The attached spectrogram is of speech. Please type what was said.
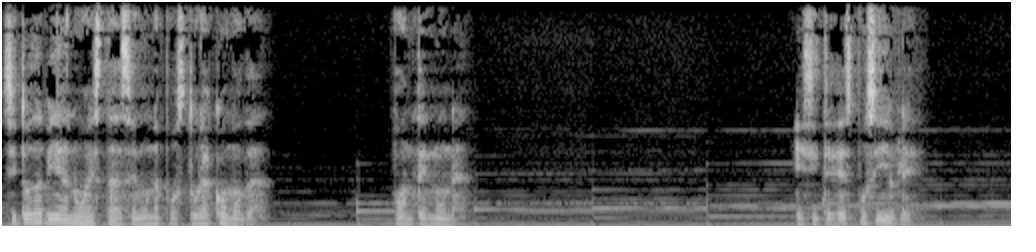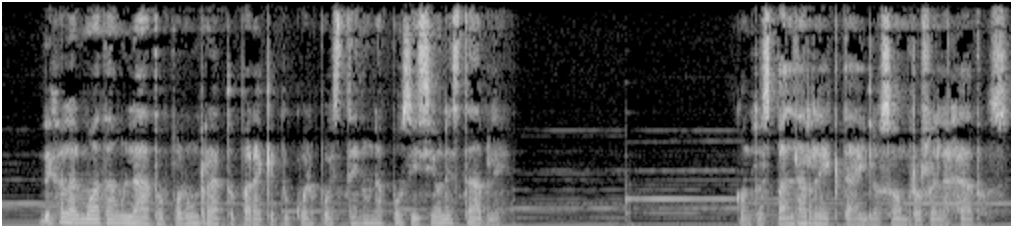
Si todavía no estás en una postura cómoda, ponte en una. Y si te es posible, Deja la almohada a un lado por un rato para que tu cuerpo esté en una posición estable, con tu espalda recta y los hombros relajados.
